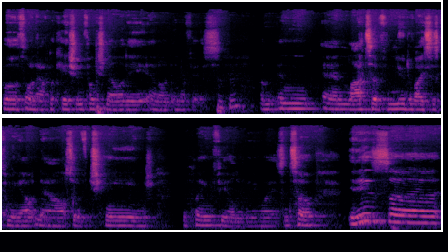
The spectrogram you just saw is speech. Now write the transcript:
both on application functionality and on interface. Mhm. Um, and and lots of new devices coming out now sort of change the playing field in many ways. And so it is uh,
